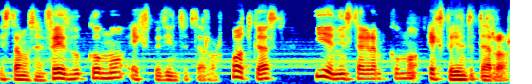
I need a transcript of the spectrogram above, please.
Estamos en Facebook como Expediente Terror Podcast y en Instagram como Expediente Terror.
